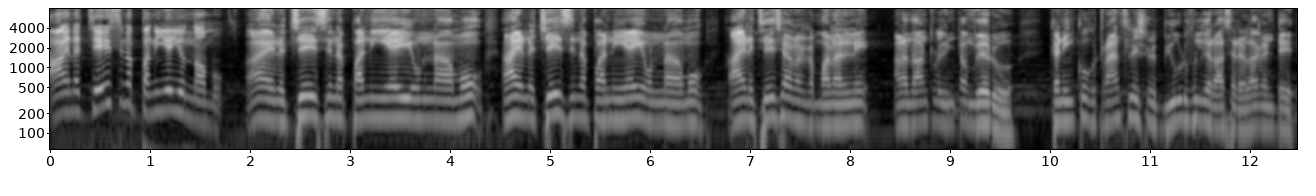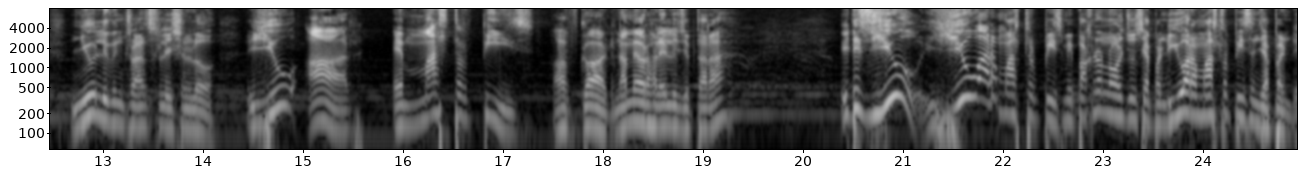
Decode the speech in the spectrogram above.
ఆయన చేసిన పని అయి ఉన్నాము. ఆయన చేసిన పని అయి ఉన్నాము. ఆయన చేసిన పని అయి ఉన్నాము. ఆయన చేశాడంట మనల్ని అన్న దాంట్లో వింటాం వేరు. కానీ ఇంకొక ట్రాన్స్లేషన్లో బ్యూటిఫుల్గా రాశారు. ఎలాగంటే న్యూ లివింగ్ ట్రాన్స్లేషన్లో you are a masterpiece of God. నమ్మేవారు హలేలు చెప్తారా? It is you you are a masterpiece మీ పక్కన ఉన్న వాళ్ళు చూసి చెప్పండి. యు ఆర్ అ మాస్టర్ పీస్ అని చెప్పండి.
